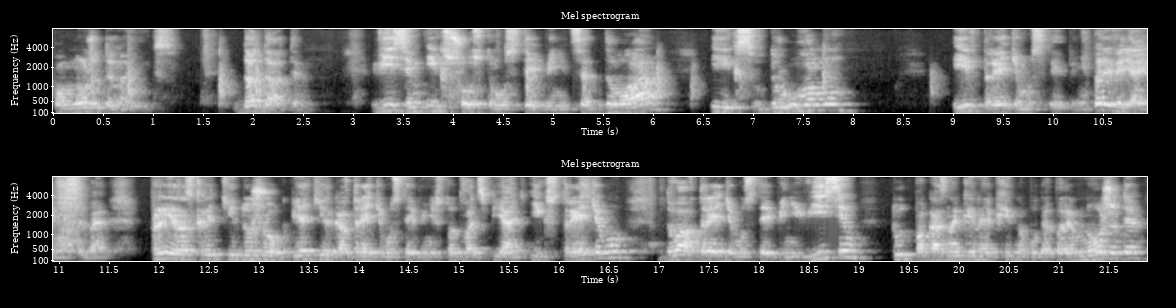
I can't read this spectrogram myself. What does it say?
помножити на х. Додати 8х в шостому степені це 2х в другому і в третьому степені. Перевіряємо себе. При розкритті дужок п'ятірка в третьому степені 125х в третьому, 2 в третьому степені 8. Тут показники необхідно буде перемножити,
